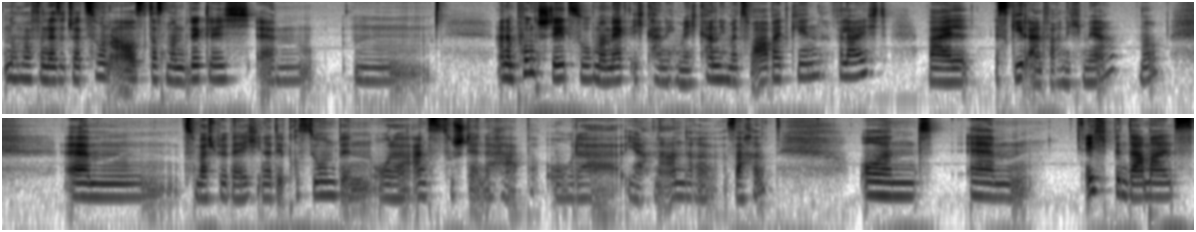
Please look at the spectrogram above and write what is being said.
nochmal von der Situation aus, dass man wirklich ähm, an einem Punkt steht, so man merkt, ich kann nicht mehr, ich kann nicht mehr zur Arbeit gehen vielleicht, weil es geht einfach nicht mehr. Ne? Ähm, zum Beispiel, weil ich in einer Depression bin oder Angstzustände habe oder ja, eine andere Sache. Und ähm, ich bin damals,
